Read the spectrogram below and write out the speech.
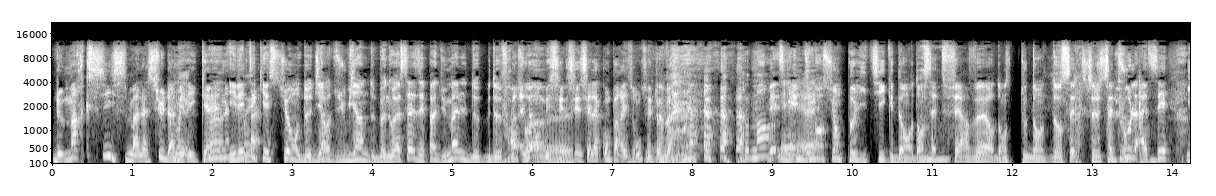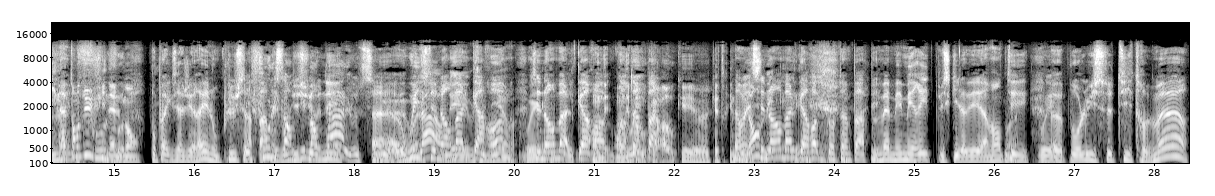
de marxisme à la sud-américaine. Oui. Il était oui. question de dire du bien de Benoît XVI et pas du mal de, de François. Bah, non, mais euh... c'est la comparaison, c'est tout. Comment Est-ce qu'il y a une euh... dimension politique dans, dans cette ferveur, dans, tout, dans, dans cette, cette foule assez inattendue ah, foule, finalement faut, faut, pas exagérer non plus, ça pas révolutionné. Aussi, euh, oui, voilà, c'est normal qu'à Rome, oui. c'est normal qu'à Rome. On n'est pas au karaoké, euh, Catherine. Non, c'est normal qu'à Rome, quand un pape, même émérite, puisqu'il avait inventé ouais, oui. euh, pour lui ce titre, meurt,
